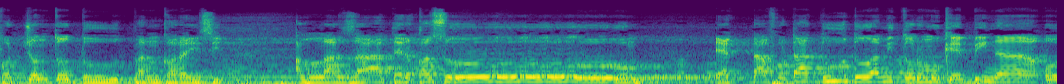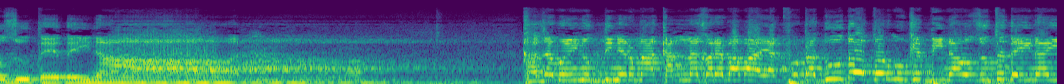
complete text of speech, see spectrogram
পর্যন্ত দুধ পান করাইছি, আল্লাহর জাতের কসুম, একটা ফোঁটা দুধও আমি তোর মুখে বিনা অজুতে দেই না। খাজা মঈনুদ্দিনের মা কান্না করে, বাবা, এক ফোঁটা দুধও তোর মুখে বিনা অজুতে দেই নাই।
